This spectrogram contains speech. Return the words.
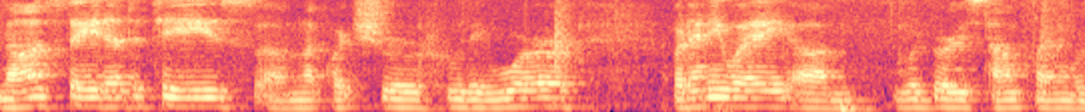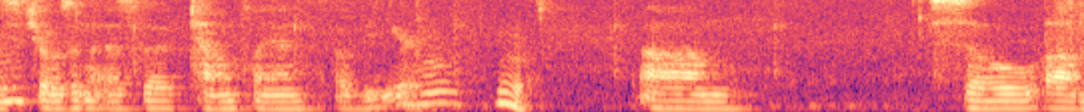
non-state entities. I'm not quite sure who they were. But anyway, um, Woodbury's town plan was chosen as the town plan of the year. Um, So um,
